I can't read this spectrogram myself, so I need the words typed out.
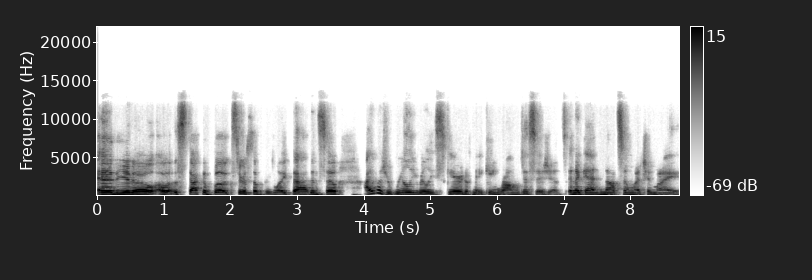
and you know a stack of books or something like that. And so i was really really scared of making wrong decisions. And again not so much in my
